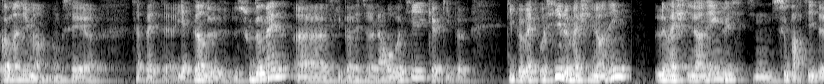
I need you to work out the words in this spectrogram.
comme un humain. Donc c'est, ça peut être, il y a plein de, sous-domaines, euh, qui peuvent être la robotique, qui peuvent, qui peuvent être aussi le machine learning. Le machine learning, lui, c'est une sous-partie de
